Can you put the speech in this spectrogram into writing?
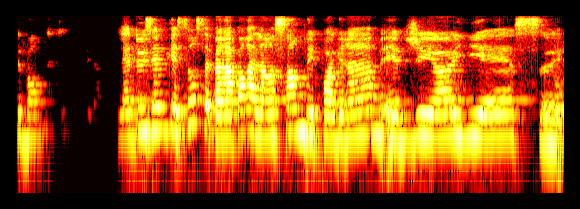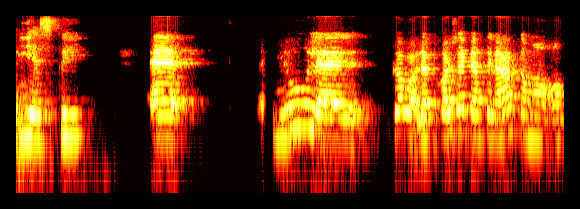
C'est bon. La deuxième question, c'est par rapport à l'ensemble des programmes FGA, IS, euh, ISP. Euh, nous, le, projet Persévérance, comme on,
